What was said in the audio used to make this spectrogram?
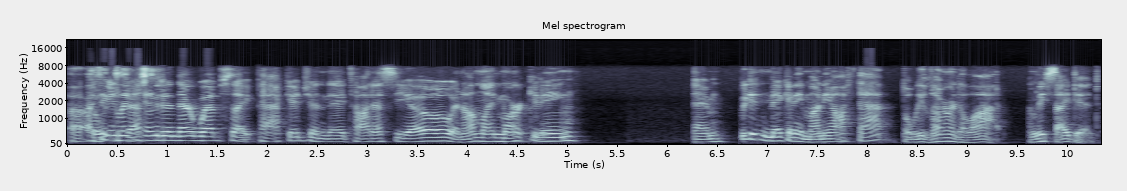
uh, so I think we invested LinkedIn... in their website package, and they taught SEO and online marketing. And we didn't make any money off that, but we learned a lot. At least I did.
